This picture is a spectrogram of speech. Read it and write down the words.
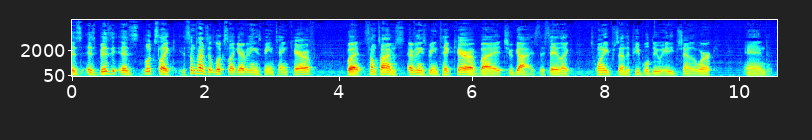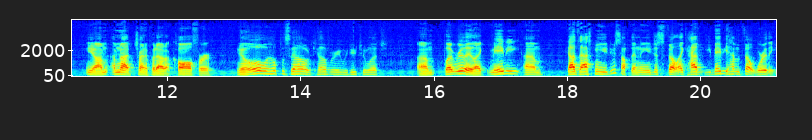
as as busy as looks like. Sometimes it looks like everything is being taken care of, but sometimes everything's being taken care of by two guys. They say like 20% of the people do 80% of the work, and you know, I'm I'm not trying to put out a call for you know, oh, help us out, Calvary, we do too much. Um, but really, like maybe um, God's asking you to do something, and you just felt like have maybe you haven't felt worthy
